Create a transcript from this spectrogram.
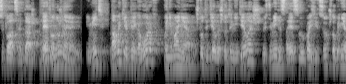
ситуациях даже. Для этого нужно иметь навыки переговоров, понимание, что ты делаешь, что ты не делаешь, то есть уметь отстоять свою позицию, чтобы не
